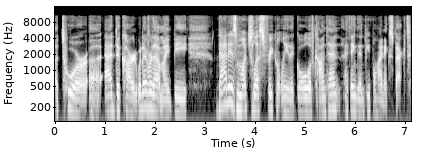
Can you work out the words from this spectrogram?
a tour, uh, add to cart, whatever that might be. That is much less frequently the goal of content, I think, than people might expect.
